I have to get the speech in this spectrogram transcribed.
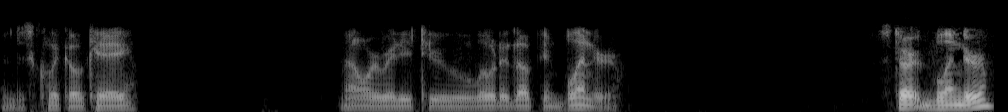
And just click OK. Now we're ready to load it up in Blender. Start Blender.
